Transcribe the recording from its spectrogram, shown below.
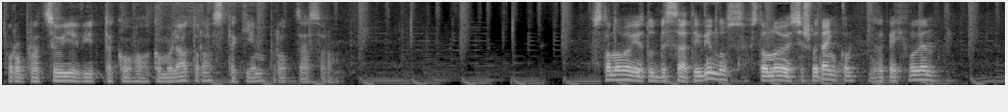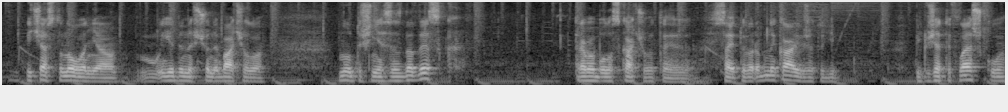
пропрацює від такого акумулятора з таким процесором. Встановив я тут 10 Windows, встановився швиденько за 5 хвилин. Під час встановлення єдине, що не бачило внутрішній SSD-диск. Треба було скачувати сайту виробника і вже тоді підключати флешку е,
